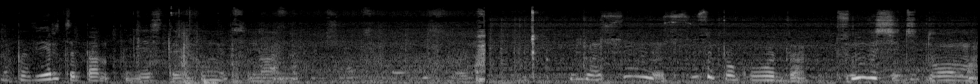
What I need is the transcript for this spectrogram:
Но поверьте, там есть тайфун и цунами. Блин, что, что за погода? Снова сиди дома.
